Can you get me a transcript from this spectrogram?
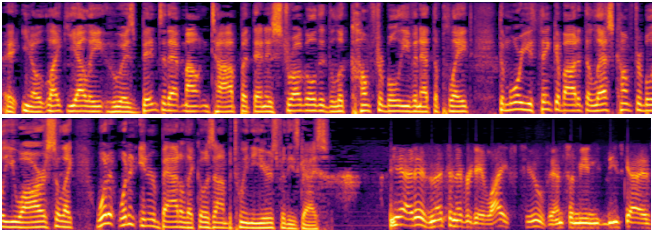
uh, you know, like Yelly, who has been to that mountaintop, but then has struggled to look comfortable even at the plate. The more you think about it, the less comfortable you are. So like, what, what an inner battle that goes on between the years for these guys. Yeah, it is, and that's in everyday life too, Vince. I mean, these guys,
